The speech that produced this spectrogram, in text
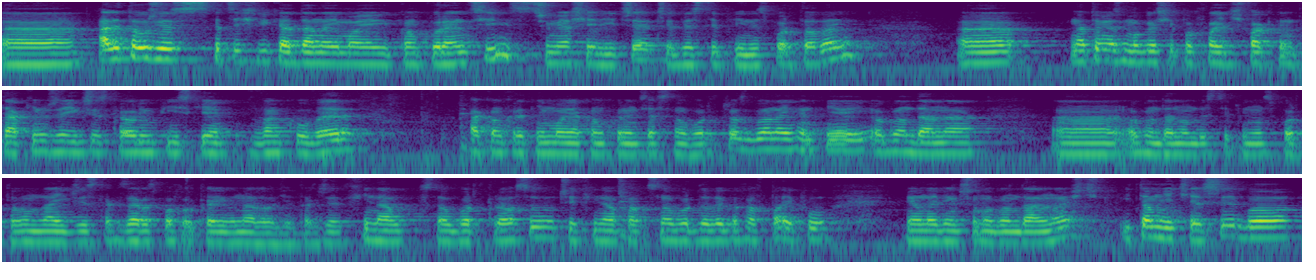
E, Ale to już jest specyfika danej mojej konkurencji, z czym ja się liczę, czy dyscypliny sportowej. Natomiast mogę się pochwalić faktem takim, że Igrzyska Olimpijskie w Vancouver a konkretnie moja konkurencja snowboard cross była najchętniej oglądana, e, oglądaną dyscypliną sportową na igrzyskach zaraz po hokeju na lodzie. Także finał snowboard crossu czy finał snowboardowego halfpipe'u miał największą oglądalność i to mnie cieszy, bo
